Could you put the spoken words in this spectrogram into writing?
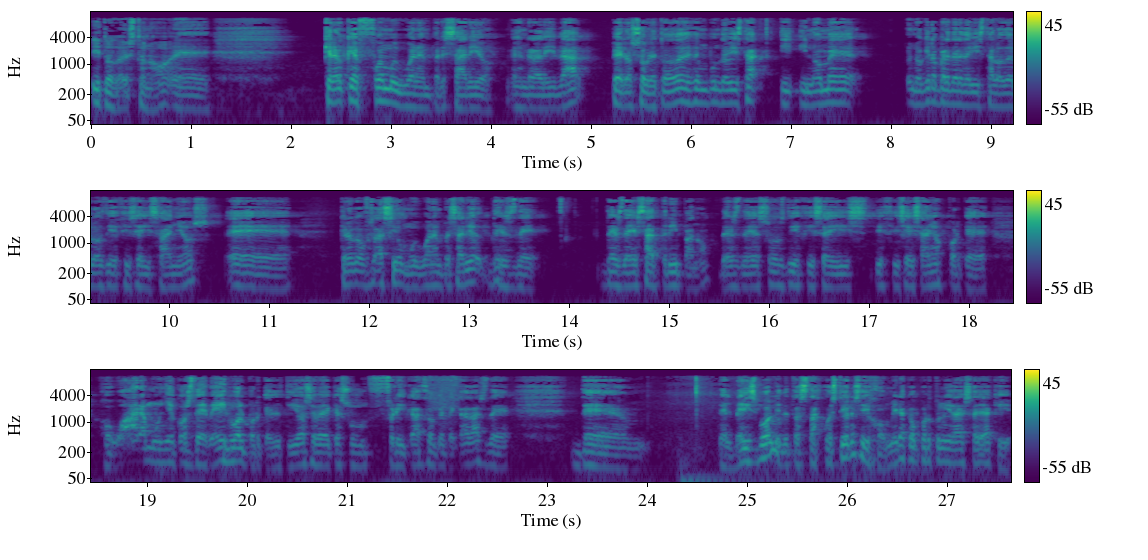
y todo esto, ¿no? Eh, creo que fue muy buen empresario, en realidad, pero sobre todo desde un punto de vista, y, no me, no quiero perder de vista lo de los 16 años, eh, creo que ha sido muy buen empresario desde, desde esa tripa, ¿no? Desde esos 16, 16 años, porque jugar a muñecos de béisbol, porque el tío se ve que es un fricazo que te cagas de, de, del béisbol y de todas estas cuestiones, y dijo, mira qué oportunidades hay aquí.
